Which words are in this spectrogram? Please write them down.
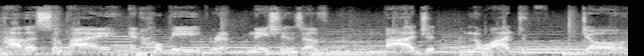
Havasupai and Hopi nations of Baaj Nwaavjo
